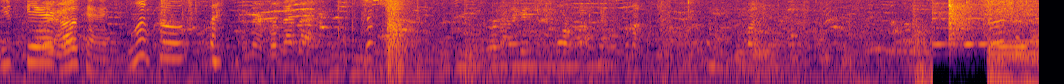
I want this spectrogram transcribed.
You scared? Okay. Look, Pooh. Come here, put that back. We're gonna get you some more pumpkins. Come on. Come on.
